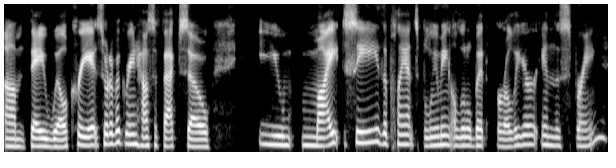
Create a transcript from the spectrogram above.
Um, they will create sort of a greenhouse effect. So you might see the plants blooming a little bit earlier in the spring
